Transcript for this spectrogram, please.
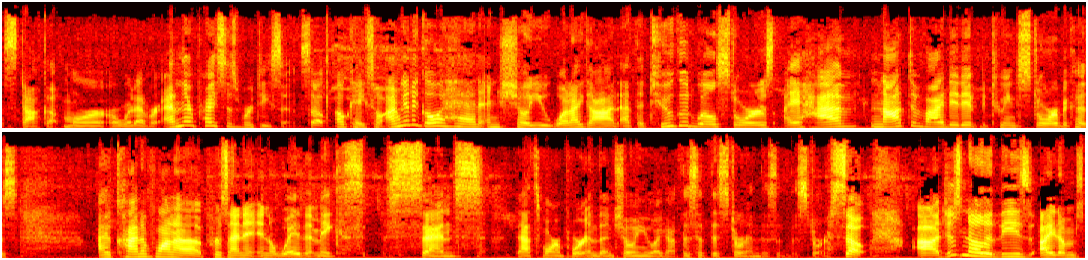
stock up more or whatever. And their prices were decent. So, okay, so I'm going to go ahead and show you what I got at the two Goodwill stores. I have not divided it between store because I kind of want to present it in a way that makes sense that's more important than showing you I got this at this store and this at this store. So uh, just know that these items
